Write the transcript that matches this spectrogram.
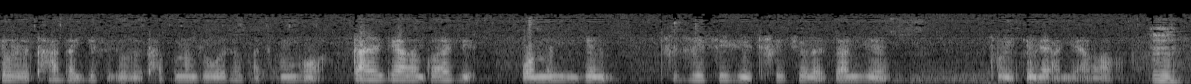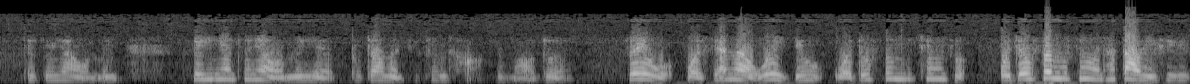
就是他的意思就是他不能给我任何承诺，但是这样的关系我们已经持持续续持续了将近都已经两年了。嗯。这中间我们这一年中间我们也不断的去争吵有矛盾，所以我我现在我已经我都分不清楚，我就分不清楚他到底是一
